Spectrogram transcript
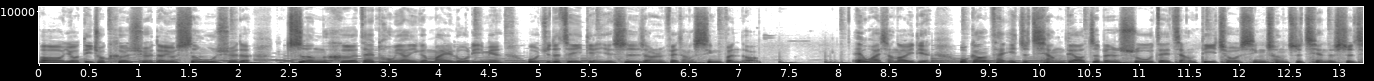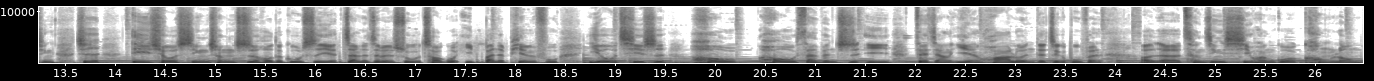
呃，有地球科科学的，有生物学的，整合在同样一个脉络里面，我觉得这一点也是让人非常兴奋的。哎，我还想到一点，我刚才一直强调这本书在讲地球形成之前的事情，其实地球形成之后的故事也占了这本书超过一半的篇幅，尤其是后后三分之一在讲演化论的这个部分。呃呃，曾经喜欢过恐龙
